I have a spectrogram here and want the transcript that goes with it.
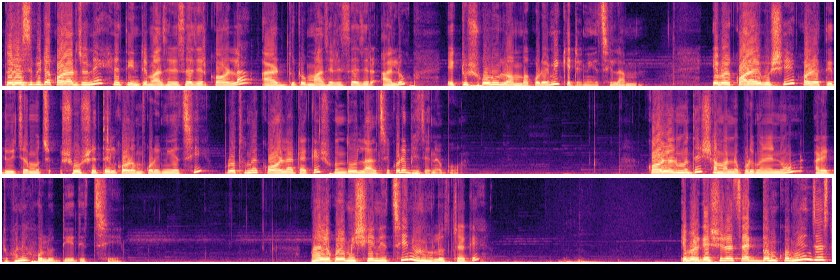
তো রেসিপিটা করার জন্য এখানে তিনটে মাঝারি সাইজের করলা আর দুটো মাঝারি সাইজের আলু একটু সরু লম্বা করে আমি কেটে নিয়েছিলাম। এবার কড়াই বসিয়ে কড়াইতে দুই চামচ সর্ষের তেল গরম করে নিয়েছি। প্রথমে করলাটাকে সুন্দর লালচে করে ভেজে নেব। করলার মধ্যে সামান্য পরিমাণে নুন আর একটুখানি হলুদ দিয়ে দিচ্ছি। ভালো করে মিশিয়ে নিচ্ছি নুন হলুদটাকে। এবার গ্যাসের আঁচ একদম কমিয়ে জাস্ট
